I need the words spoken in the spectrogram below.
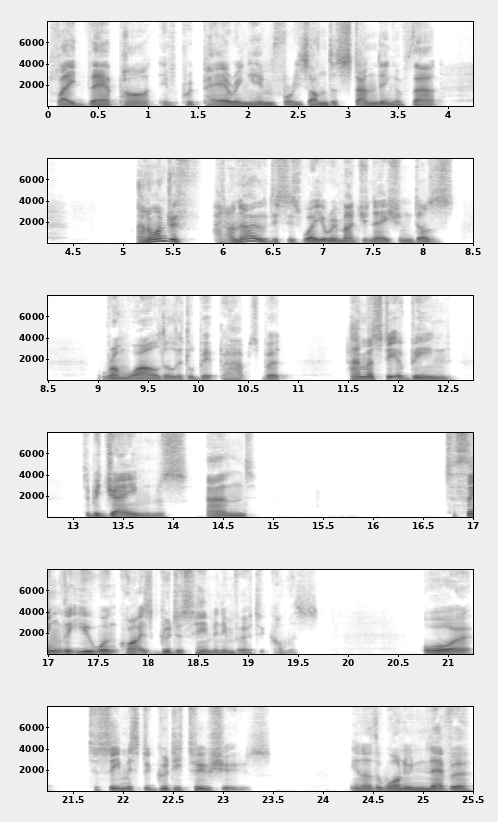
played their part in preparing him for his understanding of that. And I wonder if I don't know. This is where your imagination does run wild a little bit, perhaps. But how must it have been to be James and to think that you weren't quite as good as him, in inverted commas? Or to see Mr. Goody Two Shoes, you know, the one who never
